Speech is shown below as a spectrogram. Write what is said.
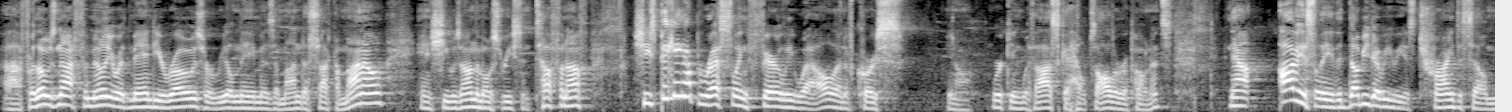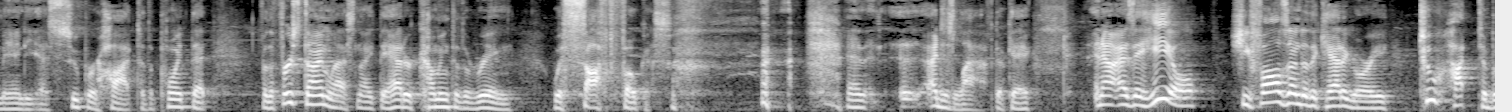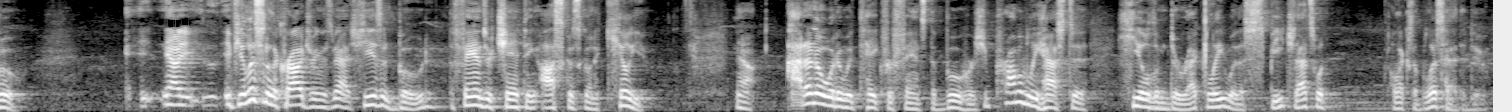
Uh, for those not familiar with Mandy Rose, her real name is Amanda Saccomanno, and she was on the most recent Tough Enough. She's picking up wrestling fairly well, and of course, you know, working with Asuka helps all her opponents. Now, obviously, the WWE is trying to sell Mandy as super hot to the point that for the first time last night, they had her coming to the ring with soft focus. and uh, I just laughed, okay? And now, as a heel, she falls under the category too hot to boo. Now, if you listen to the crowd during this match, she isn't booed. The fans are chanting, Asuka's going to kill you. Now, I don't know what it would take for fans to boo her. She probably has to heel them directly with a speech. That's what Alexa Bliss had to do.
